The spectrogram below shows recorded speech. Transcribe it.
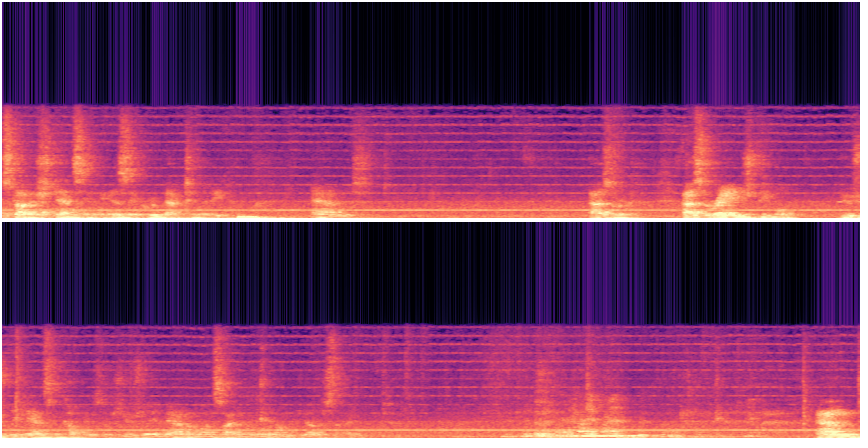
Scottish dancing is a group activity, and as, a- as arranged, people usually dance in couples. There's usually a man on one side and a woman on the other side. And,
